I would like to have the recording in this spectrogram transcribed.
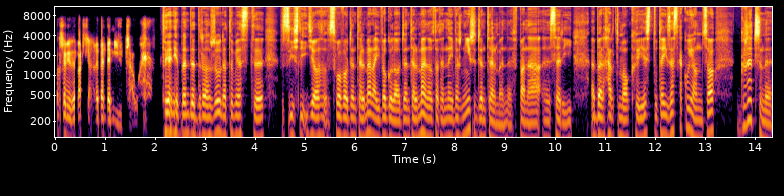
proszę mi wybaczyć, ale będę milczał. To ja nie będę drążył, natomiast e, jeśli idzie o słowo dżentelmena i w ogóle o dżentelmenów, to ten najważniejszy dżentelmen w pana e, serii, Eberhard Mock, jest tutaj zaskakująco grzeczny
